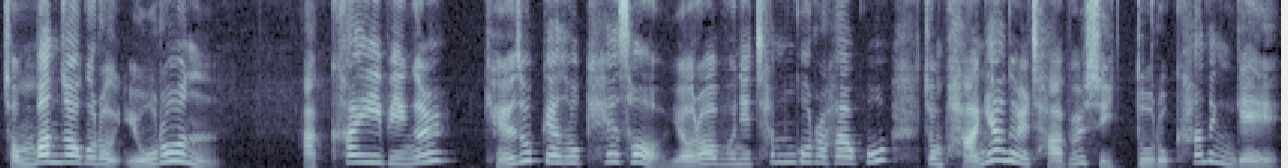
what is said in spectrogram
전반적으로 이런 아카이빙을 계속 계속 해서 여러분이 참고를 하고 좀 방향을 잡을 수 있도록 하는 게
